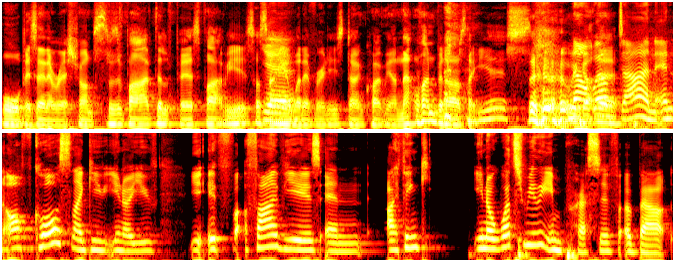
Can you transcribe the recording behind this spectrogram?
4% of restaurants survive the first five years or something, Yeah. whatever it is. Don't quote me on that one, but I was like, yes. We no, well there. done. And of course, like you, you know, you've if five years, and I think you know what's really impressive about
